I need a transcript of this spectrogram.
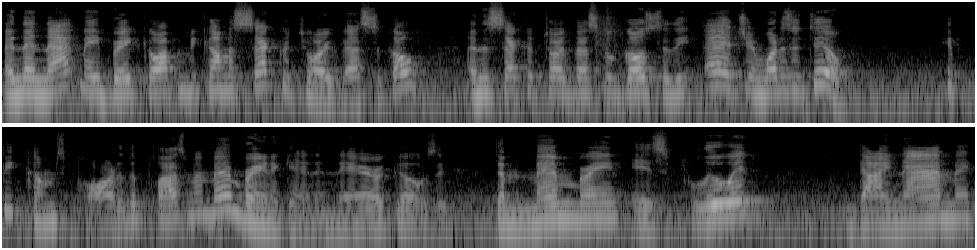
And then that may break off and become a secretory vesicle, and the secretory vesicle goes to the edge, and what does it do? It becomes part of the plasma membrane again, and there it goes. The membrane is fluid, dynamic,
